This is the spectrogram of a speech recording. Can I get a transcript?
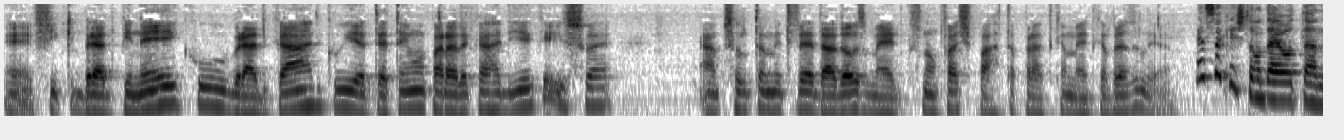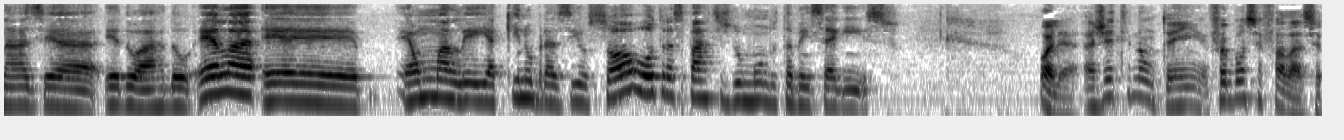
é, fique bradipneico, bradicárdico e até tenha uma parada cardíaca. Isso é absolutamente vedado aos médicos, não faz parte da prática médica brasileira. Essa questão da eutanásia, Eduardo, ela é, é uma lei aqui no Brasil só ou outras partes do mundo também seguem isso? Olha, a gente não tem. Foi bom você falar, você,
